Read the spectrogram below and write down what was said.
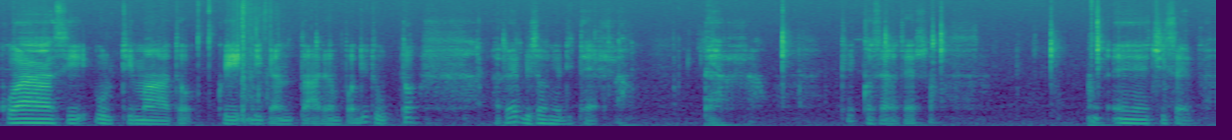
quasi ultimato qui di piantare un po' di tutto. Avrei bisogno di terra. Terra. Che cos'è la terra? Eh, ci serve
